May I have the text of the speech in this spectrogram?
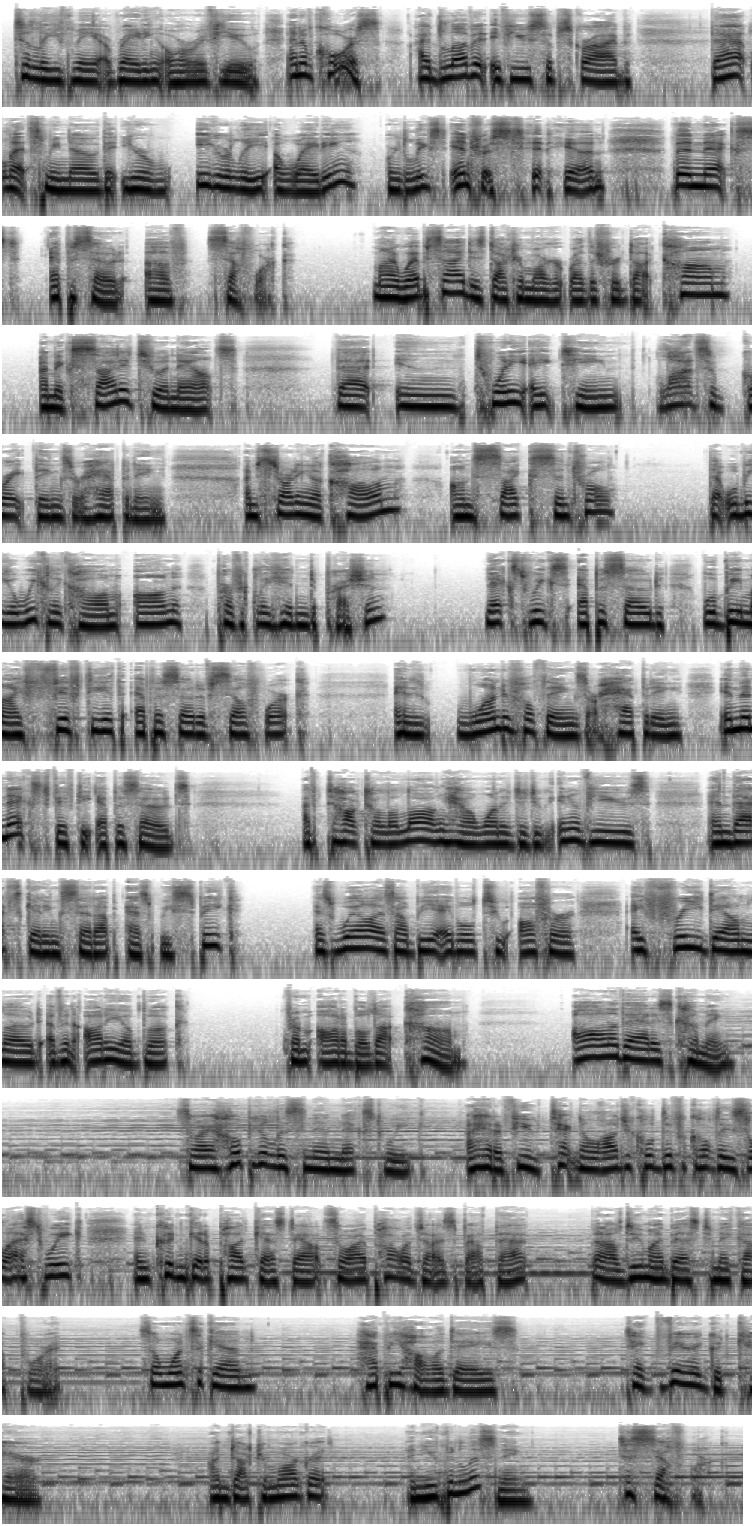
to leave me a rating or a review. And of course, I'd love it if you subscribe. That lets me know that you're eagerly awaiting, or at least interested in, the next episode of Self Work. My website is drmargaretrutherford.com. I'm excited to announce that in 2018, lots of great things are happening. I'm starting a column on Psych Central that will be a weekly column on perfectly hidden depression. Next week's episode will be my 50th episode of self work and wonderful things are happening in the next 50 episodes. I've talked all along how I wanted to do interviews and that's getting set up as we speak, as well as I'll be able to offer a free download of an audiobook from audible.com. All of that is coming. So I hope you'll listen in next week. I had a few technological difficulties last week and couldn't get a podcast out, so I apologize about that, but I'll do my best to make up for it. So once again, happy holidays. Take very good care. I'm Dr. Margaret, and you've been listening to Self Work.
